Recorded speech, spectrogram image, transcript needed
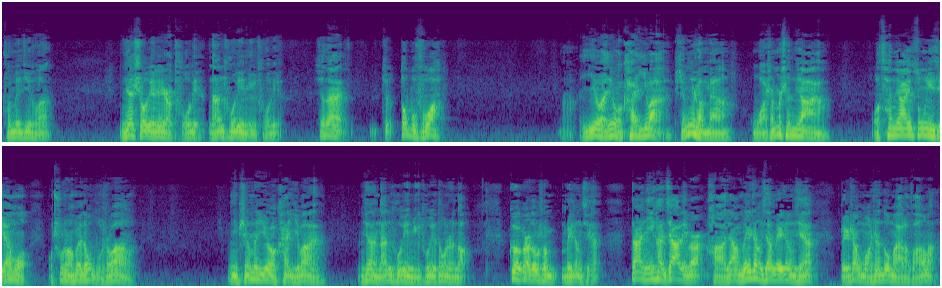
传媒集团，你看手里这点徒弟，男徒弟、女徒弟，现在。就都不服啊！啊，一个月给我开一万，凭什么呀？我什么身价呀？我参加一综艺节目，我出场费都五十万了，你凭什么一个月开一万呀？你现在男徒弟、女徒弟都是闹，个个都说没挣钱，但是你一看家里边，好家伙，没挣钱没挣钱，北上广深都买了房了，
